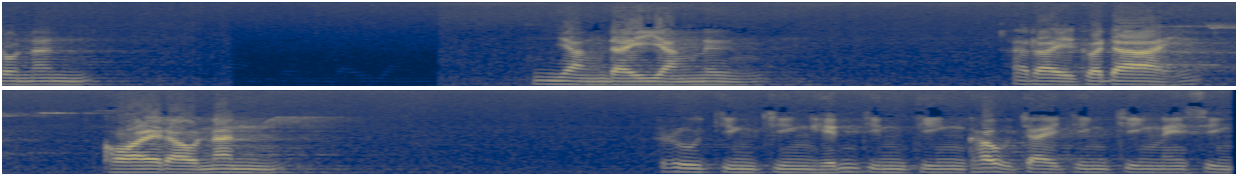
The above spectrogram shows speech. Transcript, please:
เท่านั้น อย่างใดอย่างหนึ่ง อะไรก็ได้ คอยเรานั่นรู้จริง ๆ เห็นจริง ๆ เข้าใจจริง ๆ ในสิ่ง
